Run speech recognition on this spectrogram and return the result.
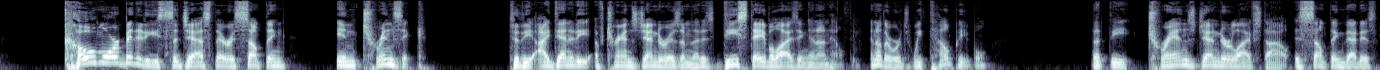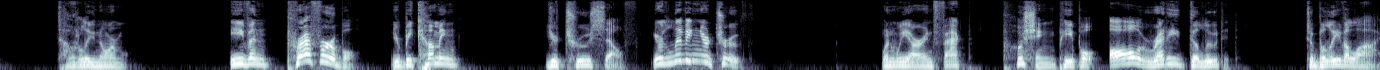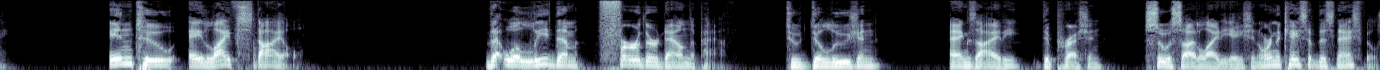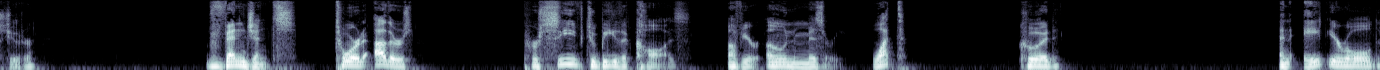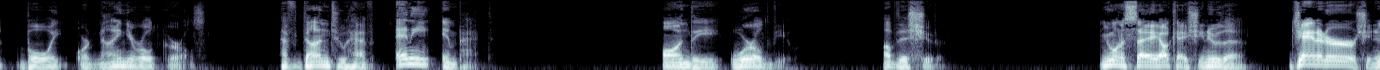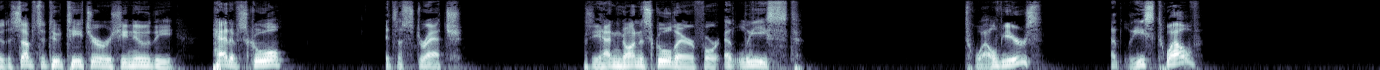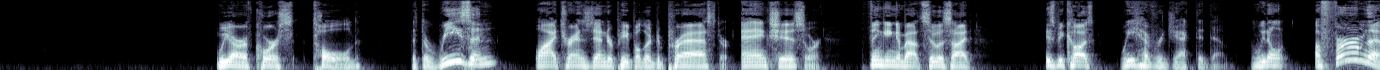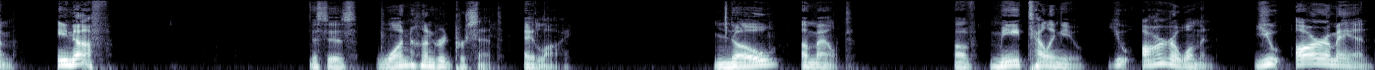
comorbidities suggest there is something intrinsic to the identity of transgenderism that is destabilizing and unhealthy. In other words, we tell people that the transgender lifestyle is something that is totally normal, even preferable. You're becoming your true self, you're living your truth. When we are, in fact, pushing people already deluded to believe a lie into a lifestyle that will lead them further down the path to delusion, anxiety, depression, suicidal ideation, or in the case of this Nashville shooter, vengeance toward others perceived to be the cause of your own misery. What could an eight year old boy or nine year old girls have done to have any impact on the worldview of this shooter? You want to say, okay, she knew the janitor, or she knew the substitute teacher, or she knew the head of school. It's a stretch. She hadn't gone to school there for at least 12 years? At least 12? We are, of course, told that the reason why transgender people are depressed or anxious or thinking about suicide is because we have rejected them. We don't affirm them enough. This is 100% a lie. No amount of me telling you, you are a woman, you are a man,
